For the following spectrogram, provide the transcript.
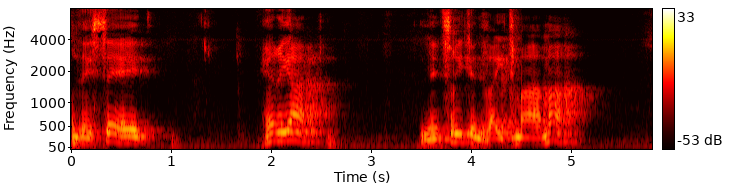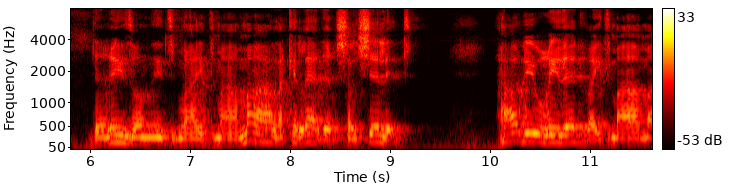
They said, hurry up. And it's written, ויתמהמה. There is on it, ויתמהמה, like a ladder, שלשלת. How do you read it? ויתמהמה.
